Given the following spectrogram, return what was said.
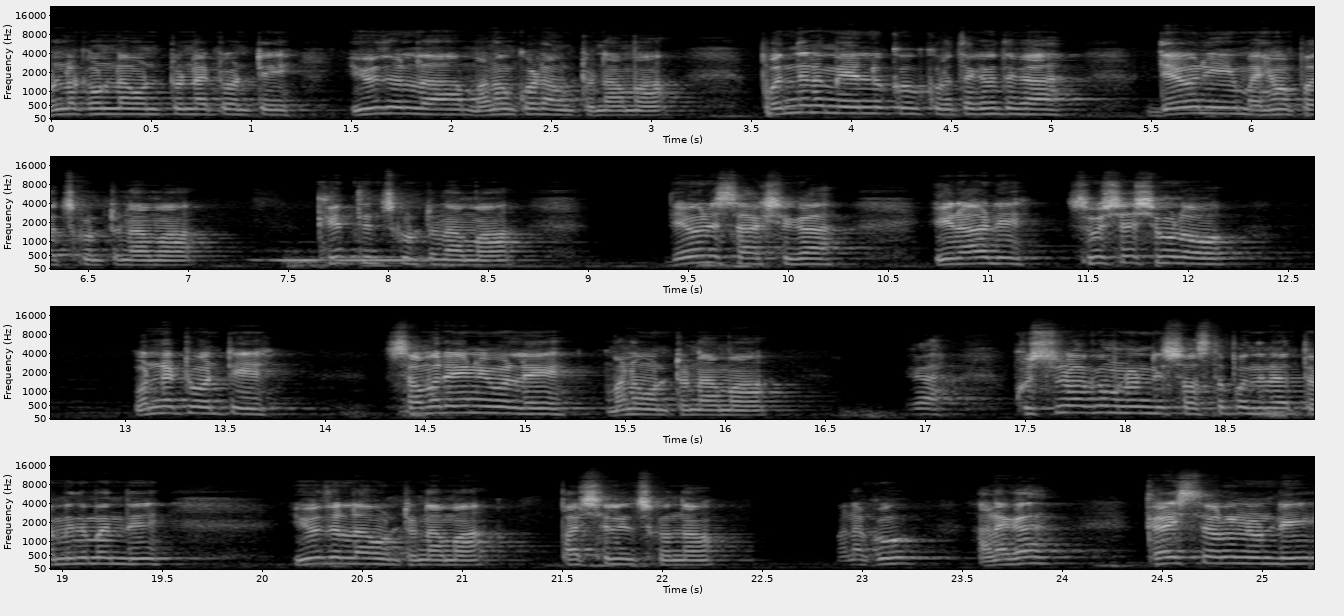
ఉండకుండా ఉంటున్నటువంటి యూదుల్లా మనం కూడా ఉంటున్నామా? పొందిన మేళ్ళకు కృతజ్ఞతగా దేవుని మహిమపరుచుకుంటున్నామా? కీర్తించుకుంటున్నామా? దేవుని సాక్షిగా ఈనాటి సుశేషంలో ఉన్నటువంటి సమరేణి వల్లే మనం ఉంటున్నామా? ఇక కుష్ఠరోగం నుండి స్వస్థ పొందిన తొమ్మిది మంది యూదుల్లా ఉంటున్నామా? పరిశీలించుకుందాం. మనకు అనగా క్రైస్తవుల నుండి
